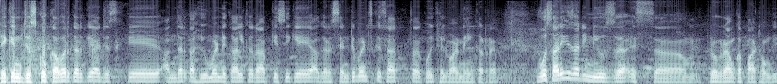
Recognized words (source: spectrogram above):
लेकिन जिसको कवर करके या जिसके अंदर का ह्यूमर निकाल कर आप किसी के अगर सेंटिमेंट्स के साथ कोई खिलवाड़ नहीं कर रहे वो सारी की सारी न्यूज़ इस प्रोग्राम का पार्ट होंगी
